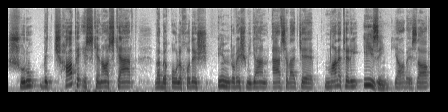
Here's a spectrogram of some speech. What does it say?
شروع به چاپ اسکناس کرد و به قول خودش این رو بهش میگن عرض شود که مانتری ایزینگ یا به اصلاح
